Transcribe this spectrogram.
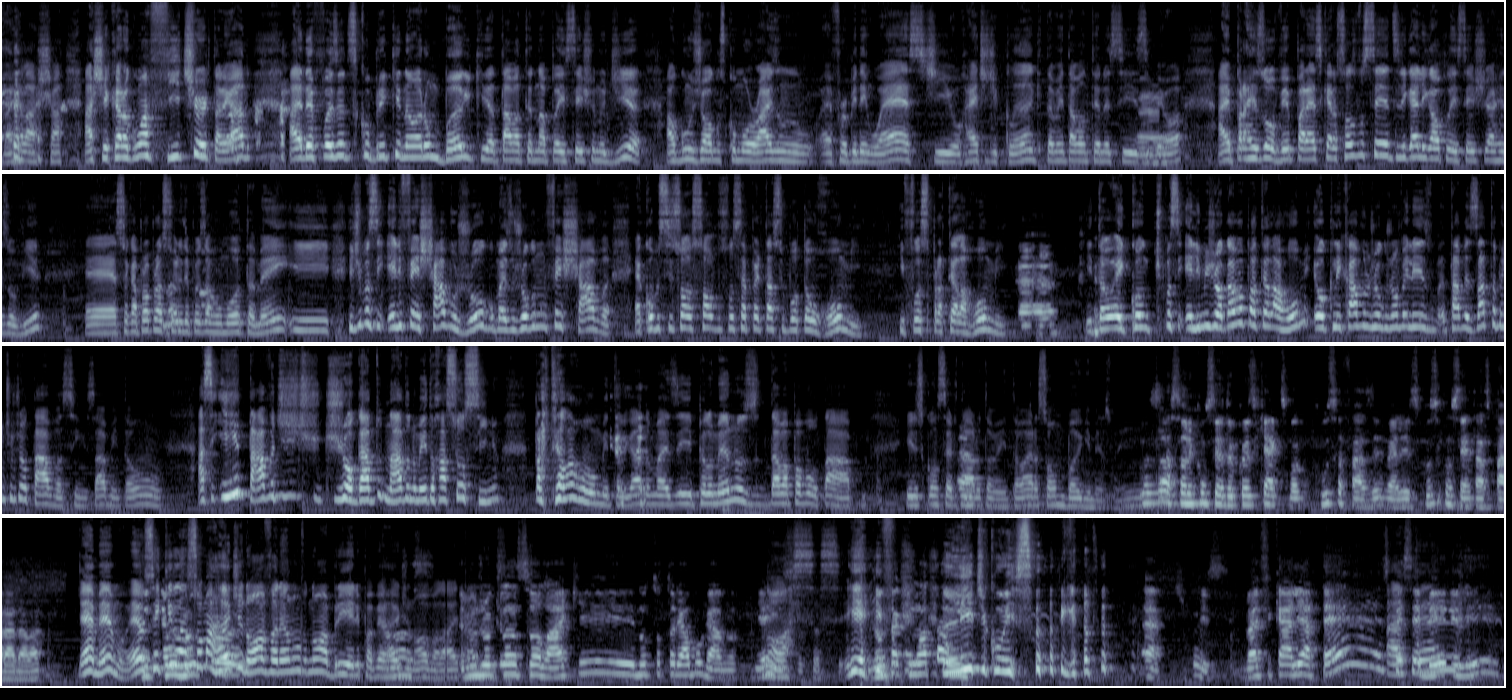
vai relaxar. achei que era alguma feature, tá ligado? Aí depois eu descobri que não, era um bug que tava tendo na Playstation no dia. Alguns jogos como Horizon é, Forbidden West, o Ratchet Clank também estavam tendo esse, esse É. BO. Aí pra resolver, parece que era só você desligar e ligar o Playstation já resolvia. É, só que a própria Sony depois arrumou também. E, e, tipo assim, ele fechava o jogo, mas o jogo não fechava. É como se só, só você apertasse o botão home e fosse pra tela home. Aham. Então, aí, quando, tipo assim, ele me jogava pra tela home, eu clicava no jogo de novo, ele tava exatamente onde eu tava, assim, sabe? Então. Assim, irritava de, de jogar do nada no meio do raciocínio pra tela home, tá ligado? Mas e, pelo menos dava pra voltar rápido. E eles consertaram também, então era só um bug mesmo. E, Mas então- a Sony consertou coisa que a Xbox custa fazer, velho. Eles custam consertar as paradas lá. É mesmo? Eu sei que um lançou uma que- HUD nova, né? Eu não, não abri ele pra ver a HUD nova lá. Teve um jogo que lançou lá que no tutorial bugava. E é isso. Nossa, se- e O jogo tá com nota 1. lide com isso, tá ligado? É, tipo isso. Vai ficar ali até eles Até- perceberem ali.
